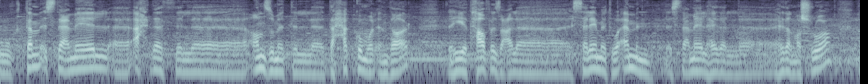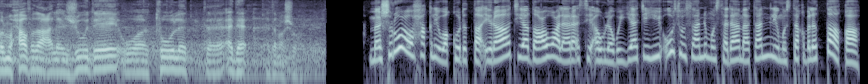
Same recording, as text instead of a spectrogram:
وتم استعمال أحدث أنظمة التحكم والإنذار اللي هي تحافظ على سلامة وأمن استعمال هذا هذا المشروع والمحافظة على جودة وطولة أداء هذا المشروع. مشروع حقل وقود الطائرات يضع على رأس أولوياته أسسا مستدامة لمستقبل الطاقة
